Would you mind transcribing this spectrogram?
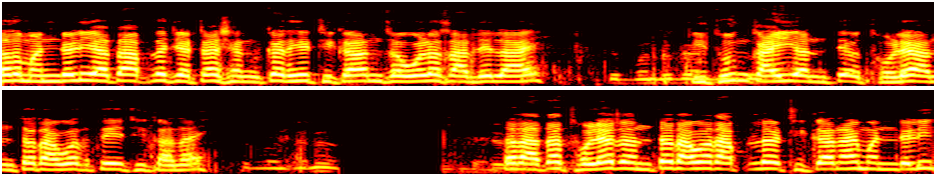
तर मंडळी आता आपलं जटाशंकर हे ठिकाण जवळच आलेलं आहे. तिथून काही अंतर थोड्या अंतरावर ते ठिकाण आहे. तर आता थोड्याच अंतरावर आपलं ठिकाण आहे मंडळी.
